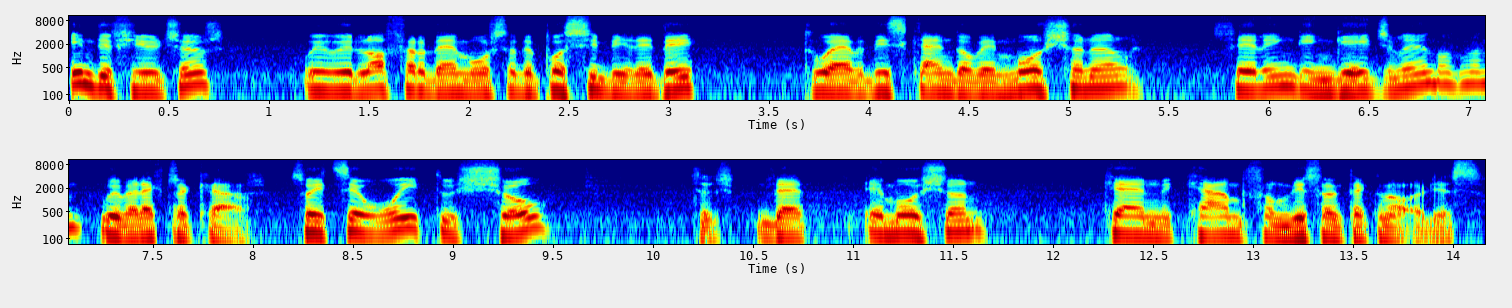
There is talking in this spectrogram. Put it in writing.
In the future, we will offer them also the possibility to have this kind of emotional feeling engagement with electric cars. So it's a way to show that emotion can come from different technologies.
